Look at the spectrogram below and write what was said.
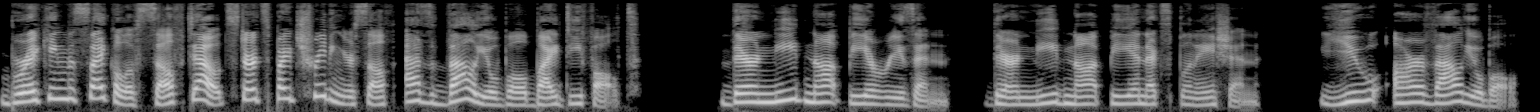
Breaking the cycle of self doubt starts by treating yourself as valuable by default. There need not be a reason, there need not be an explanation. You are valuable.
